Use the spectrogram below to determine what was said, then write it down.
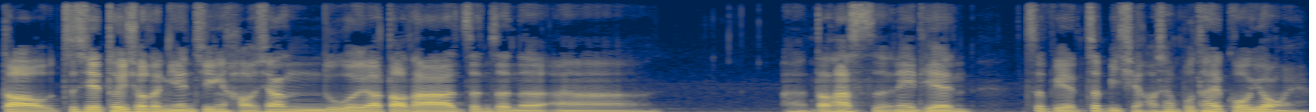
到这些退休的年金，好像如果要到他真正的呃呃，到他死的那天，这边这笔钱好像不太够用哎。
